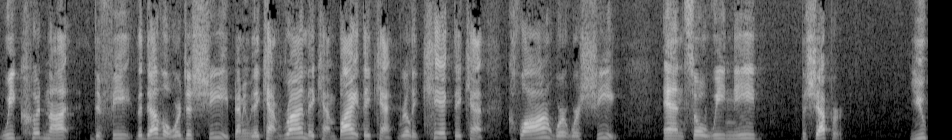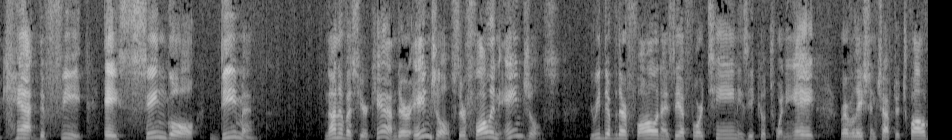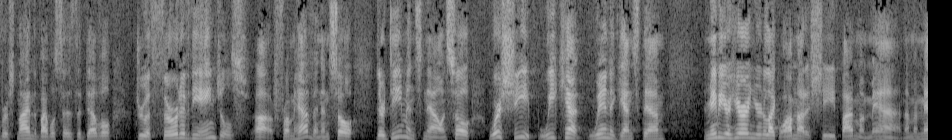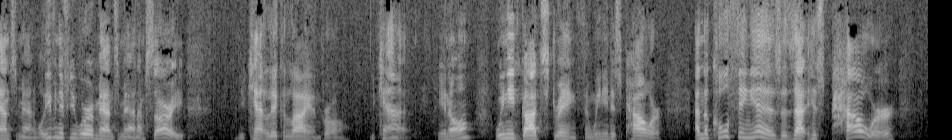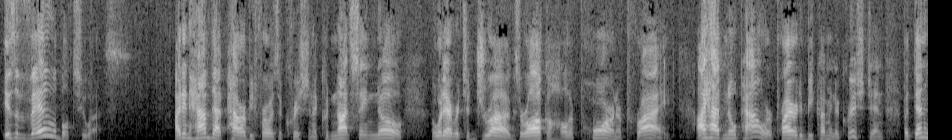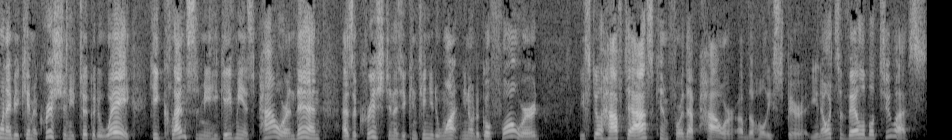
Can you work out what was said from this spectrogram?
we could not defeat the devil. We're just sheep. I mean, they can't run, they can't bite, they can't really kick, they can't claw. We're we're sheep. And so we need the shepherd. You can't defeat a single demon. None of us here can. They're angels. They're fallen angels. You read of their fall in Isaiah 14, Ezekiel 28, Revelation chapter 12, verse 9. The Bible says the devil drew a third of the angels uh, from heaven. And so they're demons now. And so we're sheep. We can't win against them. And maybe you're here and you're like, well, I'm not a sheep. I'm a man. I'm a man's man. Well, even if you were a man's man, I'm sorry. You can't lick a lion, bro. You can't. You know? We need God's strength and we need his power. And the cool thing is, is that his power is available to us. I didn't have that power before I was a Christian. I could not say no or whatever to drugs or alcohol or porn or pride. I had no power prior to becoming a Christian, but then when I became a Christian, He took it away. He cleansed me, He gave me His power. And then, as a Christian, as you continue to want, you know, to go forward, you still have to ask Him for that power of the Holy Spirit. You know, it's available to us.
